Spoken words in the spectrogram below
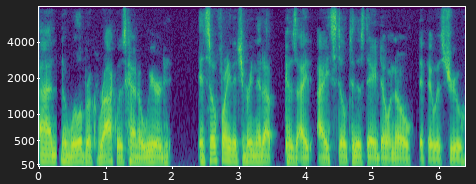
on the Willowbrook rock was kind of weird. It's so funny that you bring that up because I I still to this day don't know if it was true.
